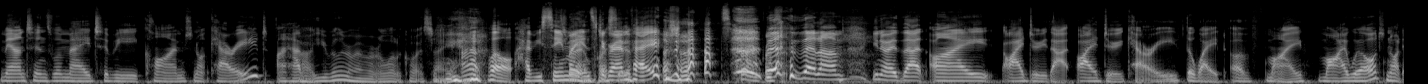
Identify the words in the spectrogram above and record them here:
mountains were made to be climbed, not carried. I have oh, you really remember a lot of quotes, don't you? uh, well, have you seen my Instagram impressive. page? impressive. that um, you know, that I I do that. I do carry the weight of my my world, not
